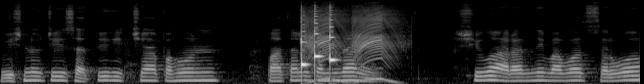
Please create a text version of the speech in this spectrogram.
विष्णूची सात्विक इच्छा पाहून पातालकंदाने शिव आराधनेबाबत सर्व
